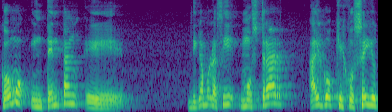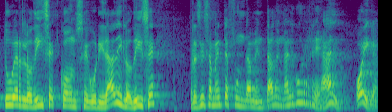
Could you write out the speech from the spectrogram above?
cómo intentan, eh, digámoslo así, mostrar algo que José Youtuber lo dice con seguridad y lo dice precisamente fundamentado en algo real. Oigan.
